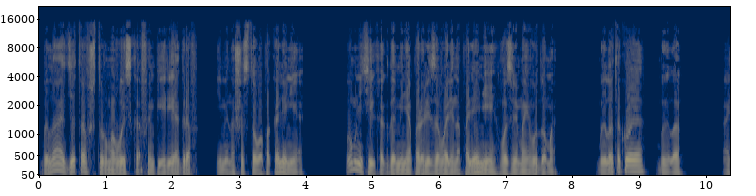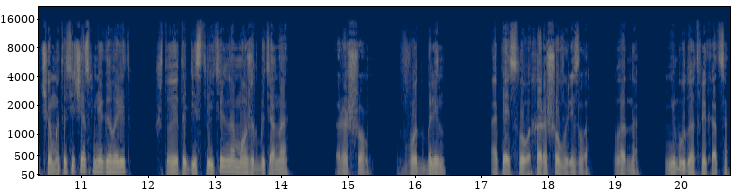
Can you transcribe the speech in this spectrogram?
была одета в штурмовой скаф империи Аграф, именно шестого поколения. Помните, когда меня парализовали на поляне возле моего дома? Было такое? Было. О чем это сейчас мне говорит? Что это действительно может быть она. Хорошо. Вот, блин. Опять слово «хорошо» вылезло. Ладно, не буду отвлекаться.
